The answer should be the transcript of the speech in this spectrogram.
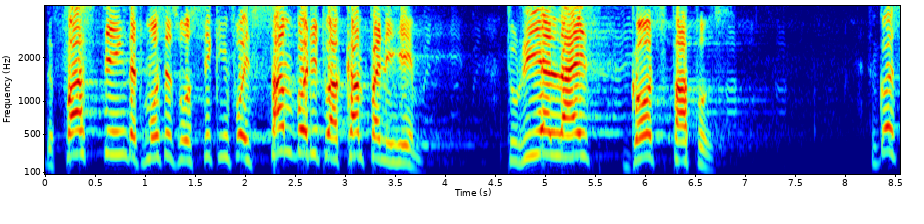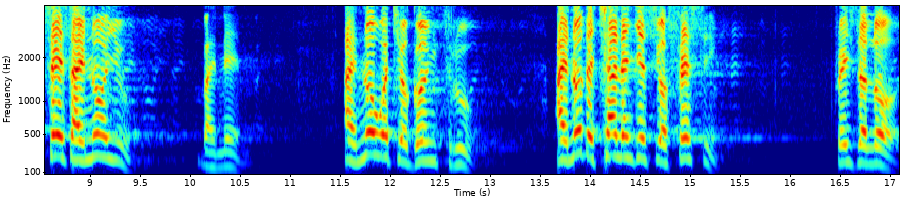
The first thing that Moses was seeking for is somebody to accompany him to realize God's purpose. And God says, I know you by name. I know what you're going through. I know the challenges you're facing. Praise the Lord.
